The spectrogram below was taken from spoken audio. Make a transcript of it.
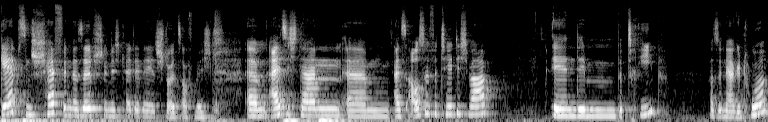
gäbe es einen Chef in der Selbstständigkeit, der wäre jetzt stolz auf mich. Ähm, als ich dann ähm, als Aushilfe tätig war in dem Betrieb, also in der Agentur,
